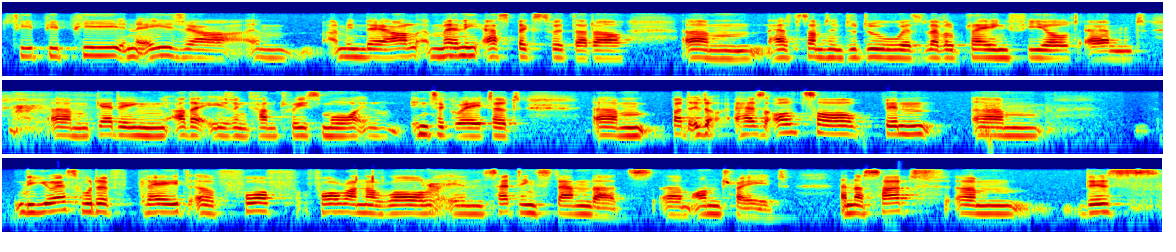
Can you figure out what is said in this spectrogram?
TPP in Asia. Um, I mean, there are many aspects to it that are um, have something to do with level playing field and um, getting other Asian countries more in, integrated. Um, but it has also been um, the US would have played a fourth forerunner role in setting standards um, on trade. And as such, um, this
